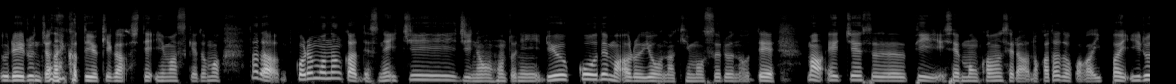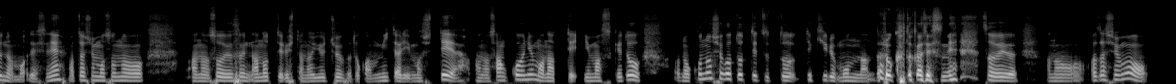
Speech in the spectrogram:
売れるんじゃないかという気がしていますけども、ただ、これもなんかですね、一時の本当に流行でもあるような気もするので、まあ、HSP 専門カウンセラーの方とかがいっぱいいるのもですね、私もその、あの、そういうふうに名乗ってる人の YouTube とかも見たりもして、あの、参考にもなっていますけど、あの、この仕事ってずっとできるもんなんだろうかとかですね、そういう、あの、私も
